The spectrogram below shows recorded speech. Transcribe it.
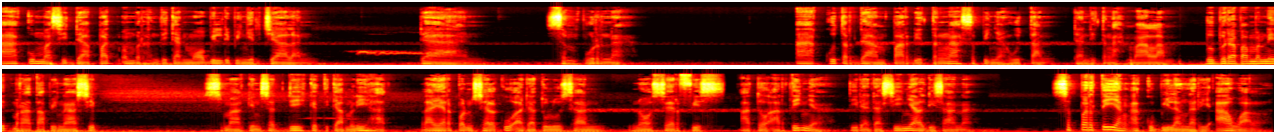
aku masih dapat memberhentikan mobil di pinggir jalan dan sempurna. Aku terdampar di tengah sepinya hutan dan di tengah malam Beberapa menit meratapi nasib Semakin sedih ketika melihat layar ponselku ada tulisan no service atau artinya tidak ada sinyal di sana. Seperti yang aku bilang dari awal,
